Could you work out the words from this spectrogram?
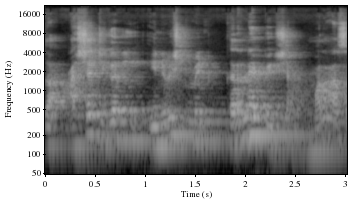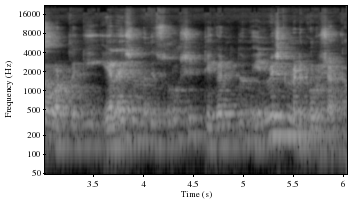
तर अशा ठिकाणी इन्व्हेस्टमेंट करण्यापेक्षा मला असं वाटतं की एल आय सीमध्ये सुरक्षित ठिकाणी तुम्ही इन्व्हेस्टमेंट करू शकता.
